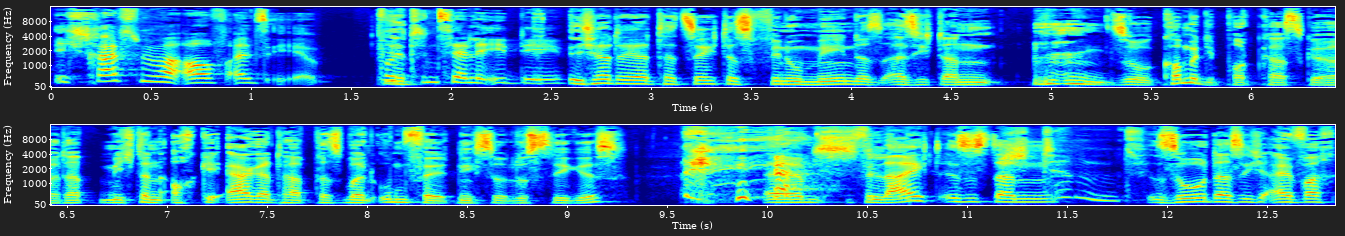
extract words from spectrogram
ich schreib's mir mal auf als potenzielle Idee. Ich hatte ja tatsächlich das Phänomen, dass als ich dann so Comedy-Podcast gehört habe, mich dann auch geärgert habe, dass mein Umfeld nicht so lustig ist. ähm, vielleicht ist es dann Stimmt. so, dass ich einfach,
